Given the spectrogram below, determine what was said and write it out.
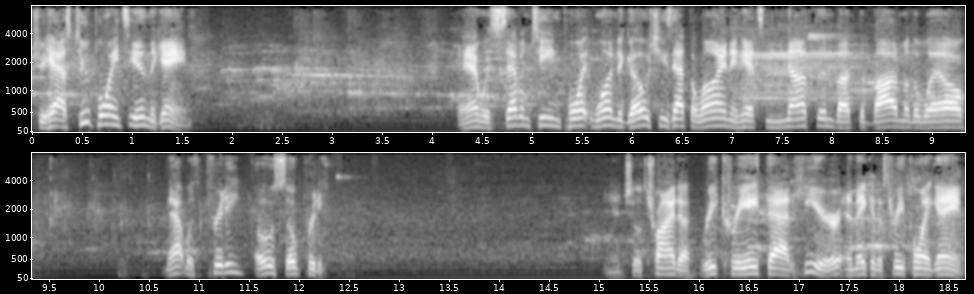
She has two points in the game. And with 17.1 to go, she's at the line and hits nothing but the bottom of the well. That was pretty, oh so pretty. And she'll try to recreate that here and make it a three point game.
